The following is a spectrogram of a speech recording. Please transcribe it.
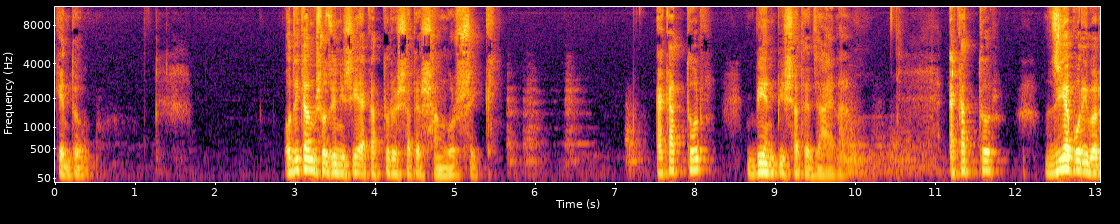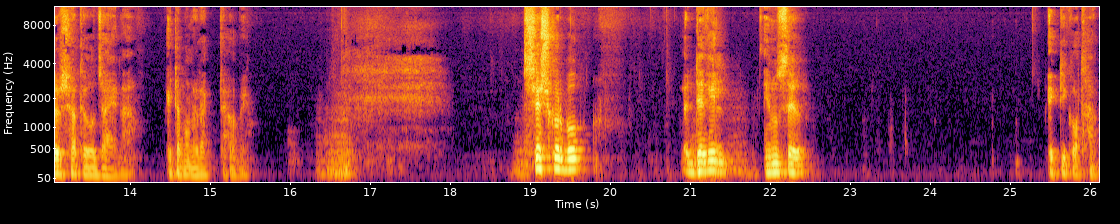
কিন্তু অধিকাংশ জিনিসই একাত্তরের সাথে সাংঘর্ষিক। একাত্তর বিএনপির সাথে যায় না। একাত্তর জিয়া পরিবারের সাথেও যায় না। এটা মনে রাখতে হবে। শেষ করব ডেভিল ইনুসের একটি কথা।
